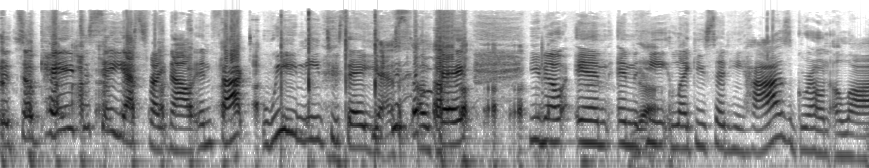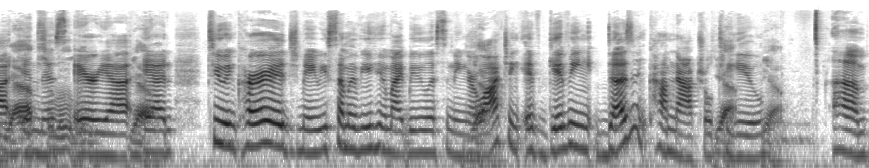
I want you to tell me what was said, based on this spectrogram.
It's okay to say yes right now. In fact, we need to say yes, okay? You know, and and he like you said he has grown a lot Yeah, in this area Yeah. and to encourage maybe some of you who might be listening or Yeah. watching if giving doesn't come natural Yeah, to you. yeah. Um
